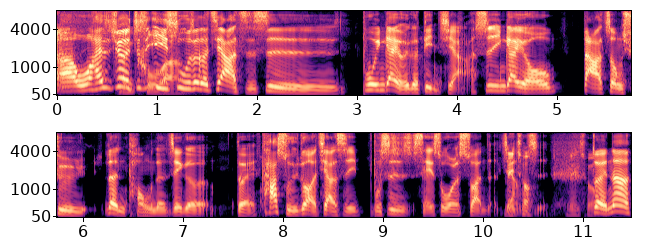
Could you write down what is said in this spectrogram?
啊、我还是觉得就是艺术这个价值是不应该有一个定价，是应该由大众去认同的。这个对它属于多少价值，不是谁说了算的这样子。，没错，对，那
